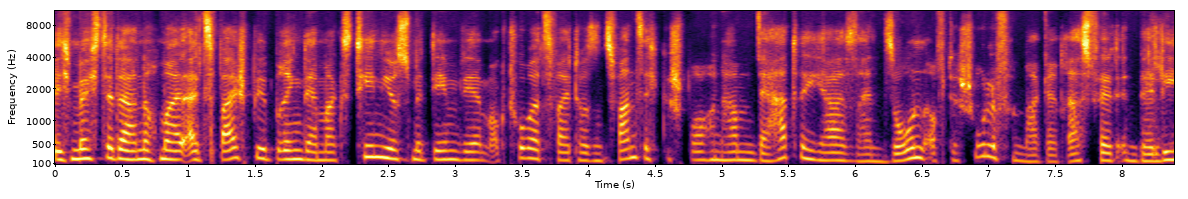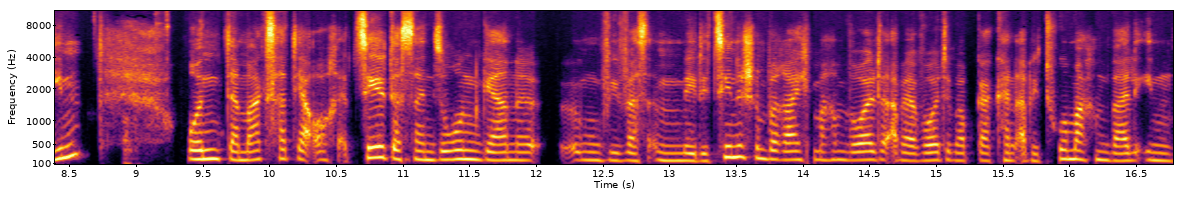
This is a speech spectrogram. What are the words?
Ich möchte da nochmal als Beispiel bringen, der Max Tinius, mit dem wir im Oktober 2020 gesprochen haben, der hatte ja seinen Sohn auf der Schule von Margret Rasfeld in Berlin. Und der Max hat ja auch erzählt, dass sein Sohn gerne irgendwie was im medizinischen Bereich machen wollte, aber er wollte überhaupt gar kein Abitur machen, weil ihm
